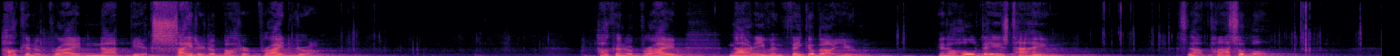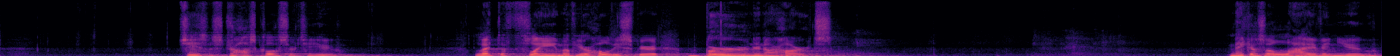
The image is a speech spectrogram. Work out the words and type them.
How can a bride not be excited about her bridegroom? How can a bride not even think about you in a whole day's time. It's not possible. Jesus, draw us closer to you. Let the flame of your Holy Spirit burn in our hearts. Make us alive in you.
